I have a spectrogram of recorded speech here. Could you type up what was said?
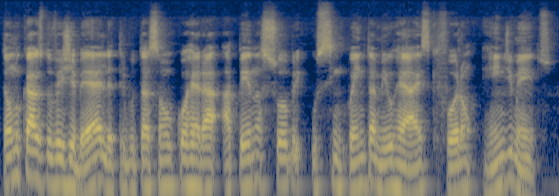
Então, no caso do VGBL, a tributação ocorrerá apenas sobre os 50 mil reais que foram rendimentos.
